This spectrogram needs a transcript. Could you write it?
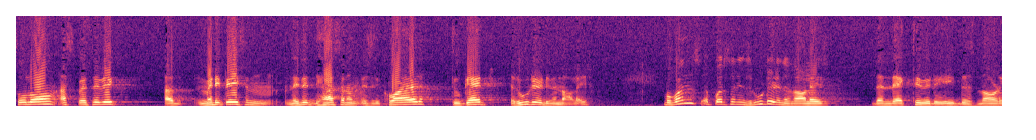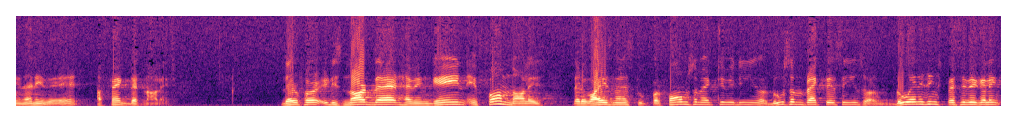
so long a specific uh, meditation, nididhyasanam is required to get rooted in the knowledge. But once a person is rooted in the knowledge, then the activity does not in any way affect that knowledge. Therefore, it is not that having gained a firm knowledge that a wise man has to perform some activity or do some practices or do anything specifically.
